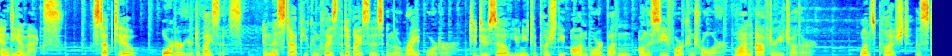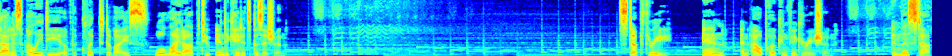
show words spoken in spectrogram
and DMX. Step 2. Order your devices. In this step, you can place the devices in the right order. To do so, you need to push the Onboard button on the C4 controller, one after each other. Once pushed, the status LED of the clicked device will light up to indicate its position. Step 3. In and output configuration. In this step,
